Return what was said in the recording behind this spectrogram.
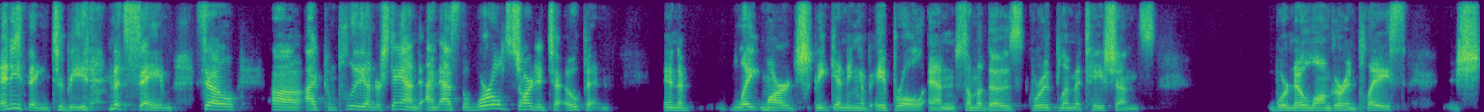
anything to be the same. So uh, I completely understand. And as the world started to open in the late March, beginning of April, and some of those group limitations were no longer in place, she,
